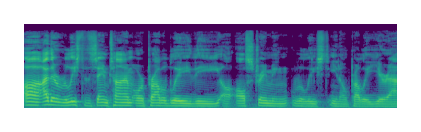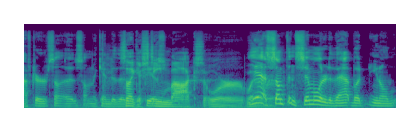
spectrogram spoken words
Uh, either released at the same time or probably the uh, all streaming released, you know, probably a year after, so, uh, something akin to the. So like a PS. Steam box or whatever. Yeah, something similar to that, but you know,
